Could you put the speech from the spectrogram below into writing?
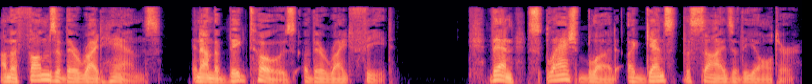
on the thumbs of their right hands and on the big toes of their right feet. Then splash blood against the sides of the altar.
